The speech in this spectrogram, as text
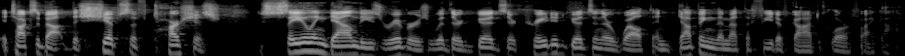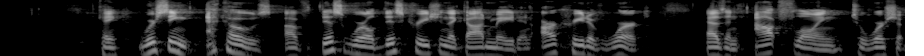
It talks about the ships of Tarshish sailing down these rivers with their goods, their created goods and their wealth, and dumping them at the feet of God to glorify God. Okay, we're seeing echoes of this world, this creation that God made, and our creative work as an outflowing to worship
